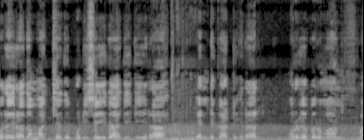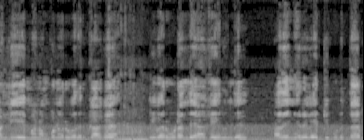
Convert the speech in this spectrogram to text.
உரை ரதம் அச்சது பொடி செய்து அதிதீரா என்று காட்டுகிறார். முருகப்பெருமான் வள்ளியை மனம் புணர்வதற்காக இவர் உடந்தையாக இருந்து அதை நிறைவேற்றி கொடுத்தார்.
